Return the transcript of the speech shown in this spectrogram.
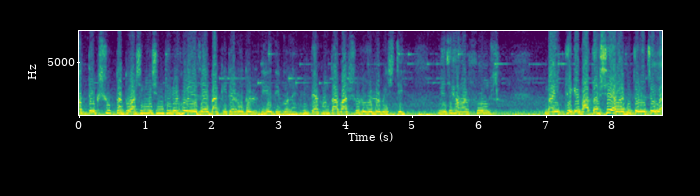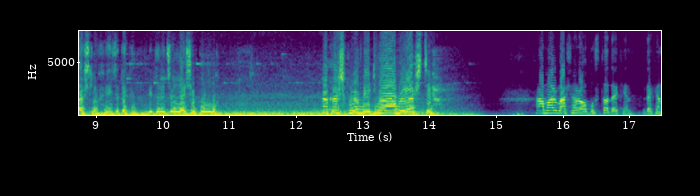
অর্ধেক শুকনা তো ওয়াশিং মেশিন থেকে হয়ে যায় বাকিটা রোদের দিয়ে দিব না। কিন্তু এখন তো আবার শুরু হলো বৃষ্টি। এই যে আমার ফুল বাইর থেকে বাতাসে আবার ভিতরে চলে আসলো। এই যে দেখেন ভিতরে চলে এসে পড়ল। আকাশ পুরো মেঘলা হয়ে আসছে। আমার বাসার অবস্থা দেখেন দেখেন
